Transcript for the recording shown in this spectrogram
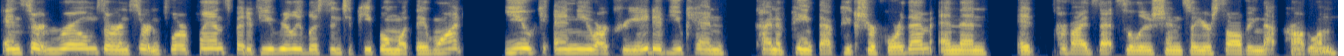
in certain rooms or in certain floor plans. But if you really listen to people and what they want, you and you are creative, you can kind of paint that picture for them and then it provides that solution so you're solving that problem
